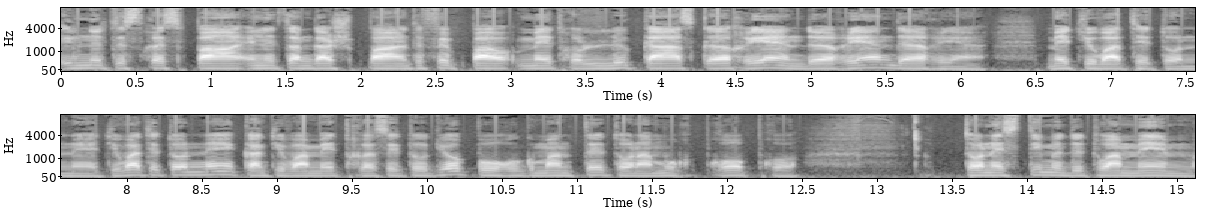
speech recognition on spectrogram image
il ne te stresse pas, il ne t'engage pas, il ne te fait pas mettre le casque, rien, de rien, de rien. Mais tu vas t'étonner. Tu vas t'étonner quand tu vas mettre cet audio pour augmenter ton amour propre, ton estime de toi-même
